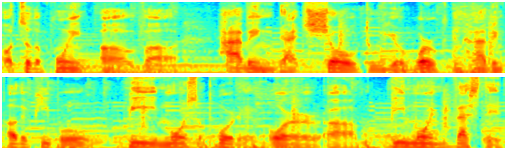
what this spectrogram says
or uh, to the point of uh, having that show through your work and having other people be more supportive or um, be more invested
